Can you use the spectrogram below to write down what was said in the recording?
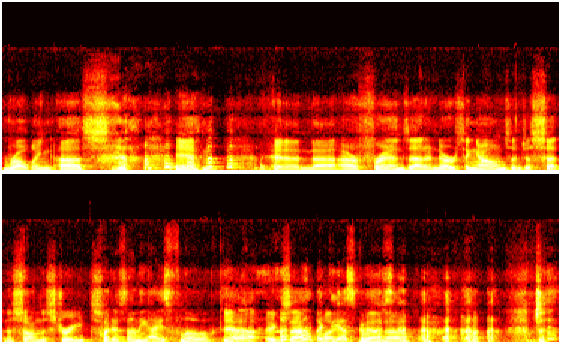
rolling us and and uh, our friends out of nursing homes and just setting us on the streets. Put us on the ice floe. Yeah, exactly. Like the Eskimos. You know. just,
